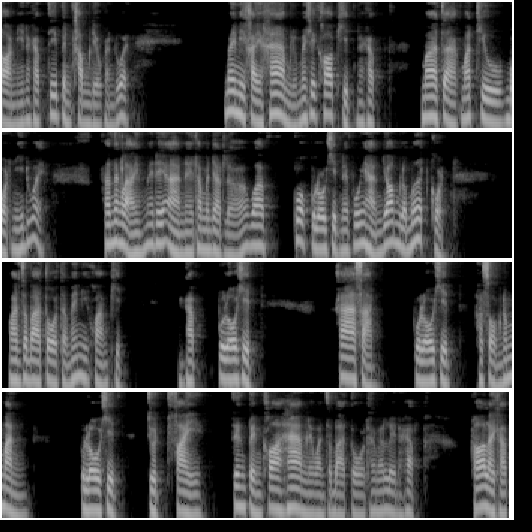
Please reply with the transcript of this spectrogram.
ตอนนี้นะครับที่เป็นคำเดียวกันด้วย ไม่มีใครห้ามหรือไม่ใช่ข้อผิดนะครับ มาจากมัทธิวบทนี้ด้วย ท่านทั้งหลายไม่ได้อ่านในธรรมบัญญัติเหรอว่าพวกปุโรหิตในผู้วิหารย่อมละเมิดกฎวันสบาโตแต่ไม่มีความผิดนะครับปุโรหิตฆ่าสัตว์ ปุโรหิต ผสมน้ำมัน ปุโรหิต จุดไฟ ซึ่งเป็นข้อห้ามในวันสบาโตทั้งนั้นเลยนะครับ เพราะอะไรครับ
